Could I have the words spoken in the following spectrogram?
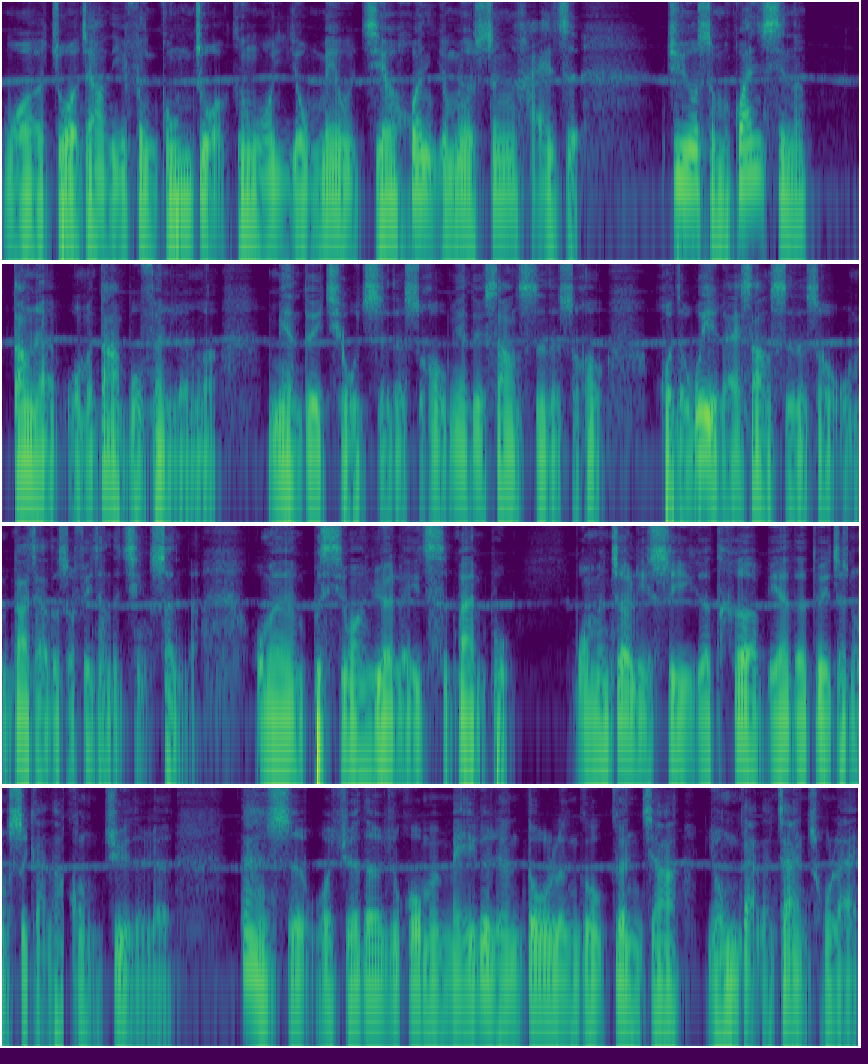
我做这样的一份工作，跟我有没有结婚、有没有生孩子，具有什么关系呢？当然，我们大部分人啊，面对求职的时候，面对上司的时候，或者未来上司的时候，我们大家都是非常的谨慎的。我们不希望越雷池半步。我们这里是一个特别的对这种事感到恐惧的人。但是，我觉得，如果我们每一个人都能够更加勇敢的站出来，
